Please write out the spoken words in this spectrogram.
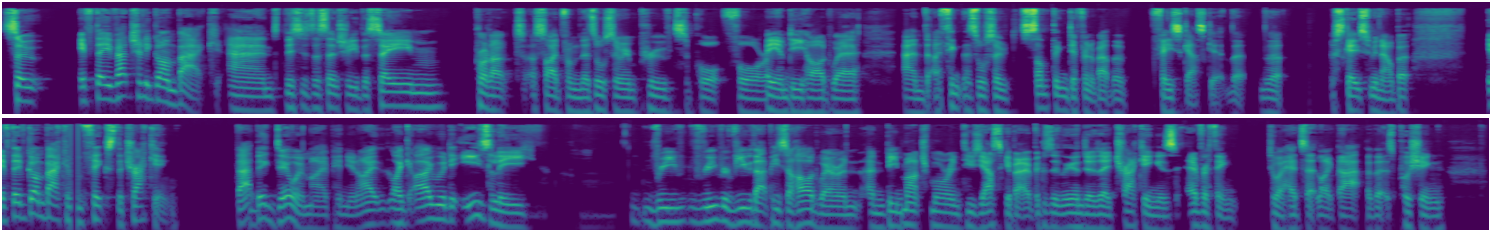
So if they've actually gone back and this is essentially the same product, aside from there's also improved support for AMD hardware And I think there's also something different about the face gasket that that escapes me now. But if they've gone back and fixed the tracking, that big deal in my opinion. I like I would easily re review that piece of hardware and and be much more enthusiastic about it because at the end of the day, tracking is everything to a headset like that that is pushing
